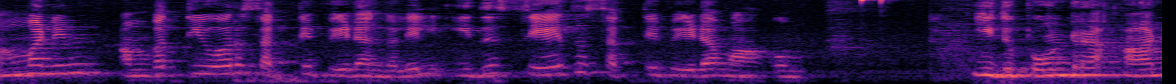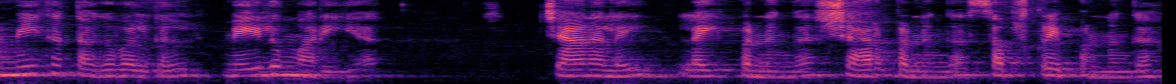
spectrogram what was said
அம்மனின் ஐம்பத்தி ஓரு சக்தி பீடங்களில் இது சேது சக்தி பீடமாகும். இது போன்ற ஆன்மீக தகவல்கள் மேலும் அறிய சேனலை லைக் பண்ணுங்கள் ஷேர் பண்ணுங்கள் சப்ஸ்கிரைப் பண்ணுங்கள்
